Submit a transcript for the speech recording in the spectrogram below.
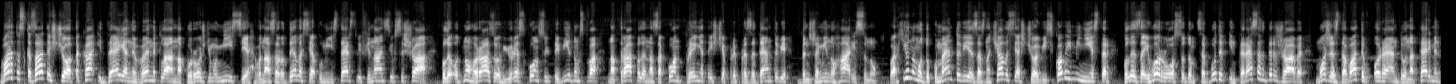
Варто сказати, що така ідея не виникла на порожньому місці. Вона зародилася у міністерстві фінансів США, коли одного разу юрисконсульти відомства натрапили на закон, прийнятий ще при президентові Бенджаміну Гаррісону. В архівному документові зазначалося, що військовий міністр, коли за його розсудом це буде в інтересах держави, може здавати в оренду на термін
